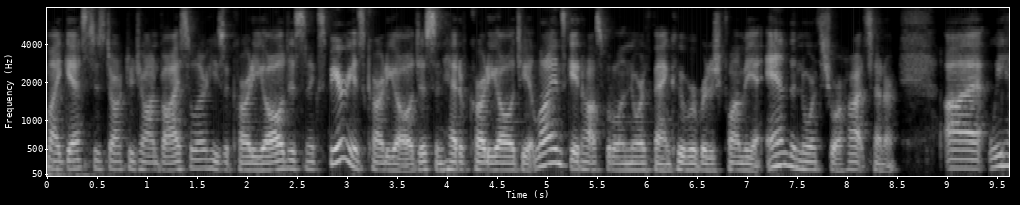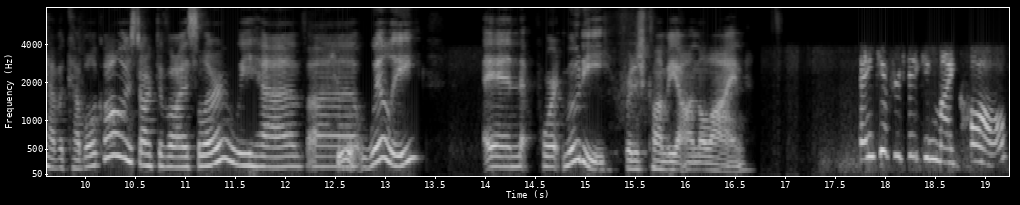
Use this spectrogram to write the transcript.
My guest is Dr. John Weisler. He's a cardiologist, an experienced cardiologist, and head of cardiology at Lions Gate Hospital in North Vancouver, British Columbia, and the North Shore Heart Center. Uh, we have a couple of callers, Dr. Weisler. We have uh, sure. Willie in Port Moody, British Columbia, on the line. Thank you for taking my call.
